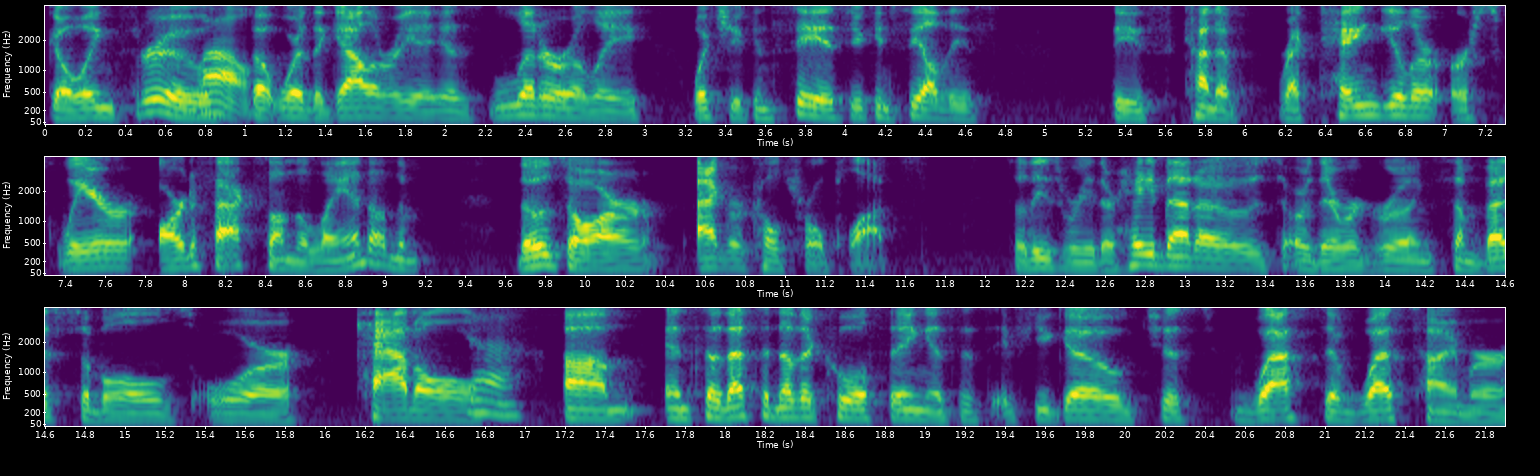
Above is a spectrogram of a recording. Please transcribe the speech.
going through, Wow. but where the Galleria is literally what you can see is you can see all these these kind of rectangular or square artifacts on the land on the those are agricultural plots. So these were either hay meadows or they were growing some vegetables or cattle. Yeah. Um, and so that's another cool thing is, is if you go just west of Westheimer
